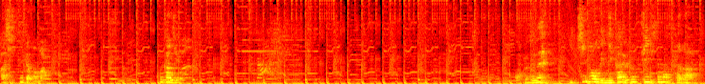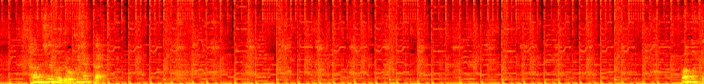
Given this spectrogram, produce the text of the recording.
足ついたまま。こういう感じ。これでね1秒で2回腹筋してますから30秒で60回。頑張って。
